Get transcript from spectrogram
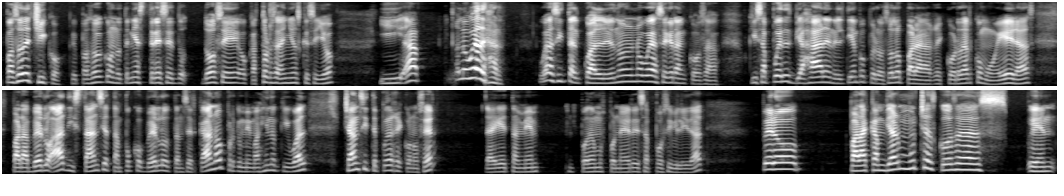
pasó de chico, que pasó cuando tenías 13, 12 o 14 años, qué sé yo. Y ah, lo voy a dejar. Voy así tal cual, no, no voy a hacer gran cosa. Quizá puedes viajar en el tiempo, pero solo para recordar cómo eras, para verlo a distancia, tampoco verlo tan cercano, porque me imagino que igual Chansey te puede reconocer. Ahí también podemos poner esa posibilidad. Pero para cambiar muchas cosas, en,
